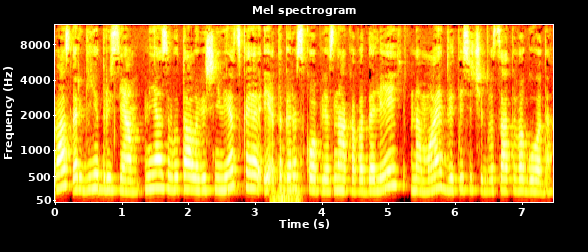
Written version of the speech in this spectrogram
вас, дорогие друзья! Меня зовут Алла Вишневецкая, и это гороскоп для знака Водолей на май 2020 года.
